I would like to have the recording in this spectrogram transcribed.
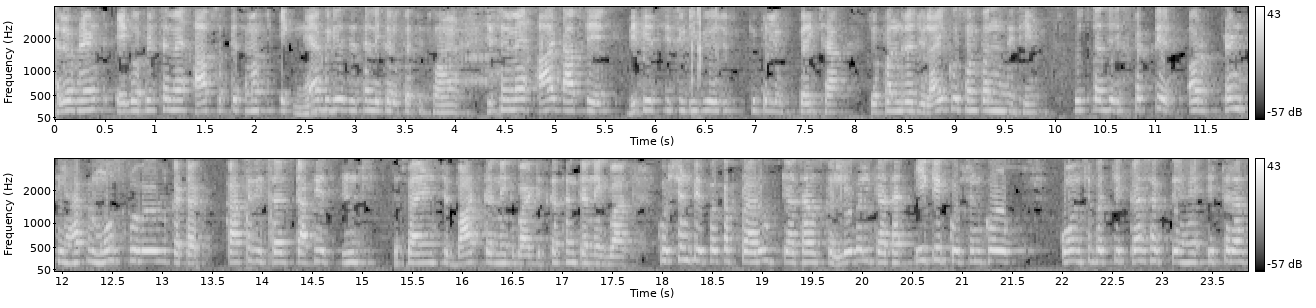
हेलो फ्रेंड्स एक बार फिर से मैं आप सबके समक्ष एक नया वीडियो सेशन लेकर उपस्थित हुआ हूँ, जिसमें मैं आज आपसे बीपीएससी सीडीपीओ की परीक्षा जो 15 जुलाई को संपन्न हुई थी, उसका जो एक्सपेक्टेड और फ्रेंड्स यहाँ पे मोस्ट प्रोबेबल कटक, काफ़ी रिसर्च काफ़ी एस्पायरेंट से बात करने के बाद डिस्कशन करने के बाद क्वेश्चन पेपर का प्रारूप क्या था, उसका लेवल क्या था एक एक क्वेश्चन को कौन से बच्चे कर सकते हैं, इस तरह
